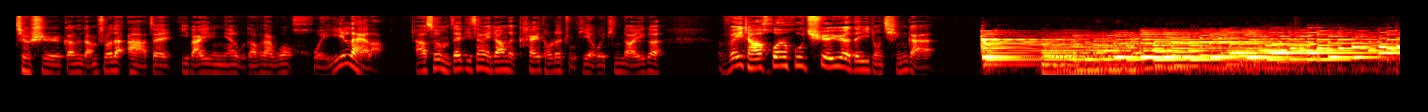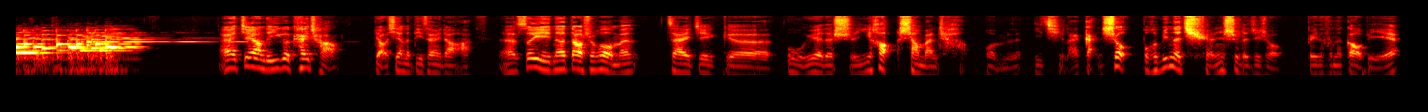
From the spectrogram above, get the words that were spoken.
就是刚才咱们说的啊，在一八一零年鲁道夫大公回来了啊，所以我们在第三乐章的开头的主题也会听到一个非常欢呼雀跃的一种情感。哎，这样的一个开场表现了第三乐章啊，呃，所以呢，到时候我们在这个五月的十一号上半场，我们一起来感受薄荷宾的诠释的这首贝多芬的告别。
